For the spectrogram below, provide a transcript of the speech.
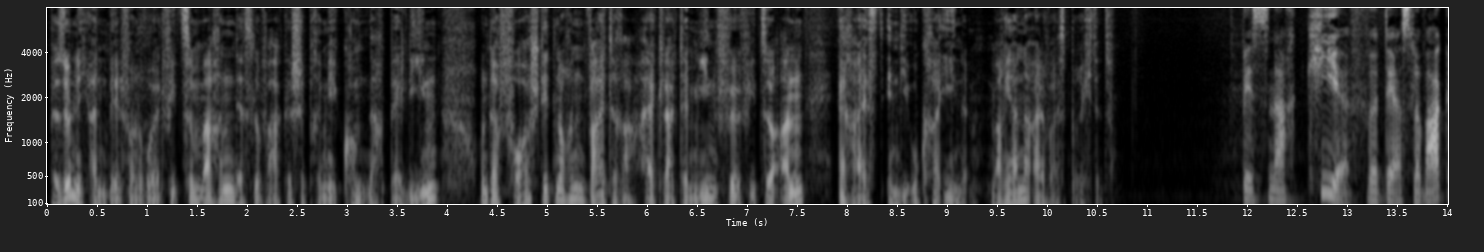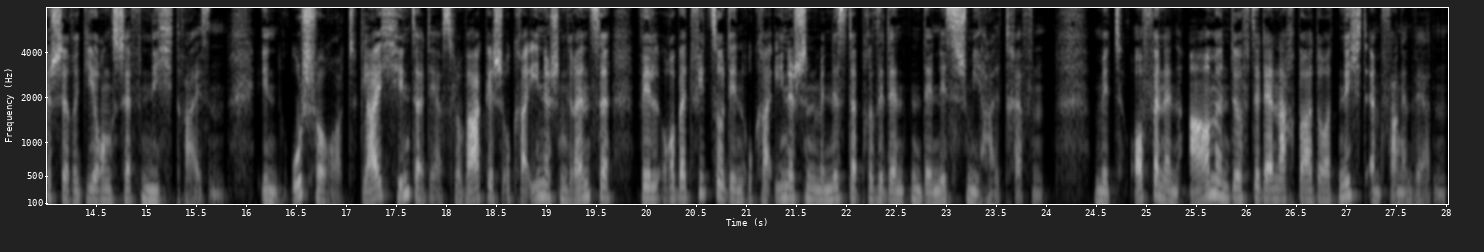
persönlich ein Bild von Robert Fico machen. Der slowakische Premier kommt nach Berlin und davor steht noch ein weiterer heikler Termin für Fico an. Er reist in die Ukraine. Marianne Allweis berichtet. Bis nach Kiew wird der slowakische Regierungschef nicht reisen. In Uschhorod, gleich hinter der slowakisch-ukrainischen Grenze, will Robert Fico den ukrainischen Ministerpräsidenten Denis Schmihal treffen. Mit offenen Armen dürfte der Nachbar dort nicht empfangen werden.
